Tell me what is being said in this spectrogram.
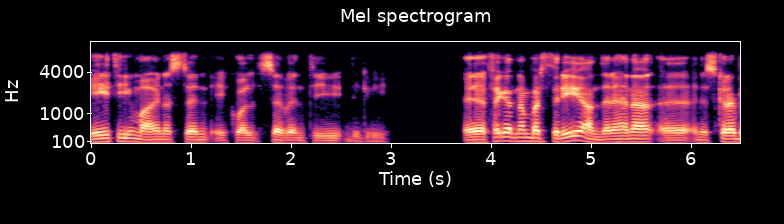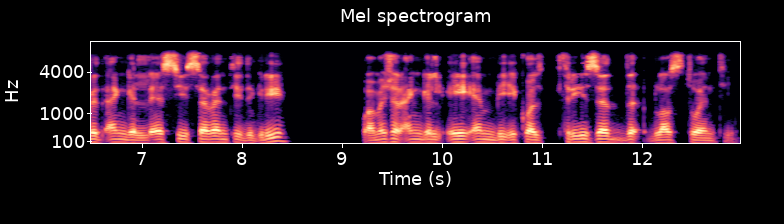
80 minus 10 equal 70 degree. Uh, figure number 3 عندنا هنا uh, inscribed angle SC 70 degree وmeasure angle AMB equal 3Z plus 20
